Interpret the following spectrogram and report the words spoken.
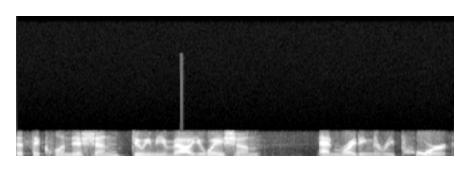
that the clinician doing the evaluation and writing the report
